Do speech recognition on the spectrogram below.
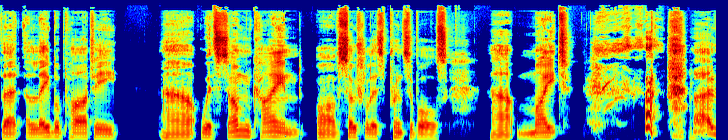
that a Labour Party uh, with some kind of socialist principles uh, might. I'm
